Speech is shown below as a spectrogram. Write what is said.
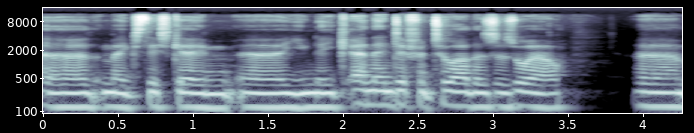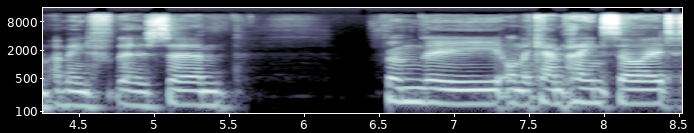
uh, that makes this game uh, unique, and then different to others as well. Um, I mean, there's um, from the on the campaign side,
